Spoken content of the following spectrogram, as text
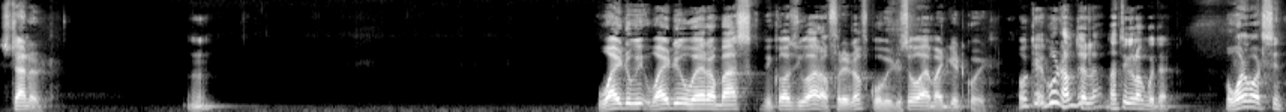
standard? Hmm? Why do we why do you wear a mask? Because you are afraid of COVID. You say, oh, I might get COVID. Okay, good, alhamdulillah, nothing wrong with that. But what about sin?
